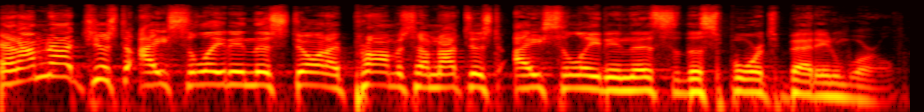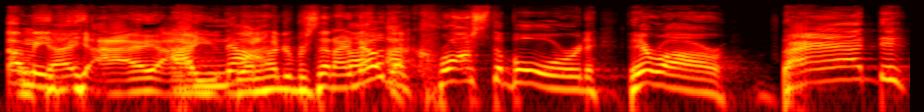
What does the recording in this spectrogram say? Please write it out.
And I'm not just isolating this, Stone. I promise I'm not just isolating this to the sports betting world. I mean. I, I I'm not. 100% I know Uh, that. Across the board, there are bad,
